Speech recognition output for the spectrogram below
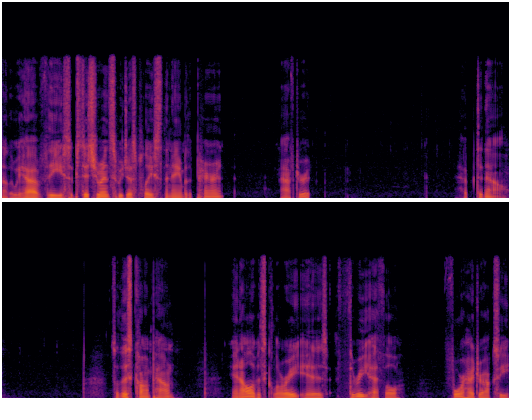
Now that we have the substituents, we just place the name of the parent after it. Heptanal. So this compound, in all of its glory, is 3-ethyl 4-hydroxy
